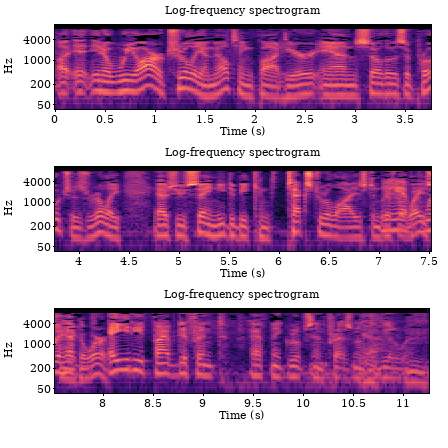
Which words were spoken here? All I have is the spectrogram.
uh, you know, we are truly a melting pot here, and so those approaches really, as you say, need to be contextualized in We different have, ways to have make it work. We have 85 different ethnic groups in Fresno to deal with.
